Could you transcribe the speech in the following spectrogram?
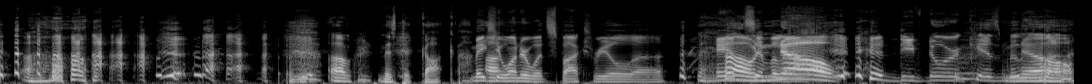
um, Mr. Cock. Makes Uh, you wonder what Spock's real uh, hand Oh symbol no, is. Deep door kiss move. no.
